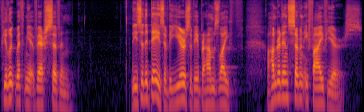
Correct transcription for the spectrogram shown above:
If you look with me at verse 7. These are the days of the years of Abraham's life 175 years.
